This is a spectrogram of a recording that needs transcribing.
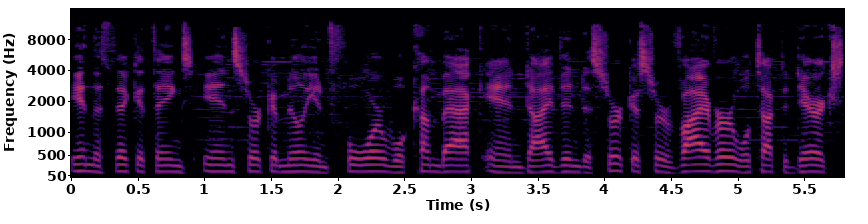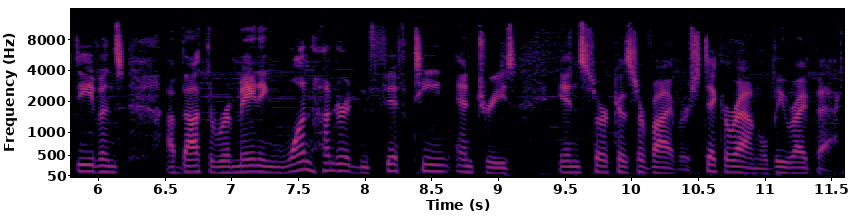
in the thick of things in Circa Million 4. We'll come back and dive into Circa Survivor. We'll talk to Derek Stevens about the remaining 115 entries in Circa Survivor. Stick around. We'll be right back.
